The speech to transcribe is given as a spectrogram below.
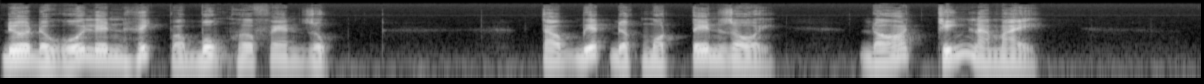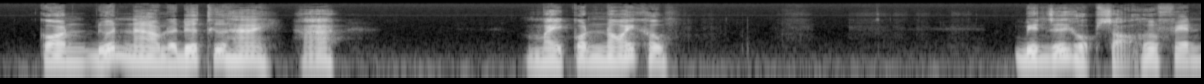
đưa đầu gối lên hích vào bụng Hơ Phen dục. Tao biết được một tên rồi, đó chính là mày. Còn đứa nào là đứa thứ hai, hả? Mày con nói không? Bên dưới hộp sọ hơ phen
